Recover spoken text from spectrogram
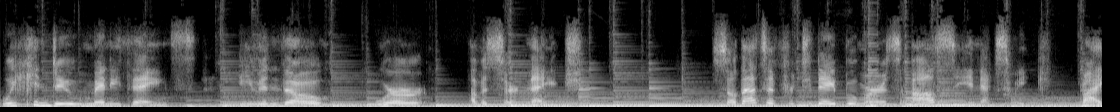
we can do many things even though we're of a certain age. So that's it for today, boomers. I'll see you next week. Bye.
